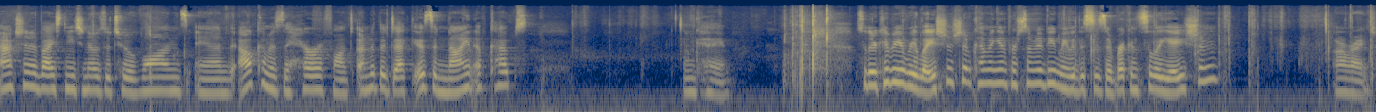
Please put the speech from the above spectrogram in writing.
Action advice need to know is the Two of Wands, and the outcome is the Hierophant. Under the deck is the Nine of Cups. Okay. So there could be a relationship coming in for some of you. Maybe this is a reconciliation. All right.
